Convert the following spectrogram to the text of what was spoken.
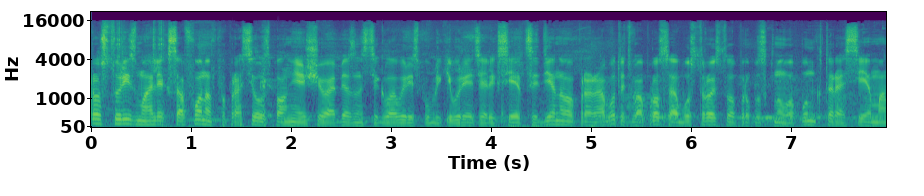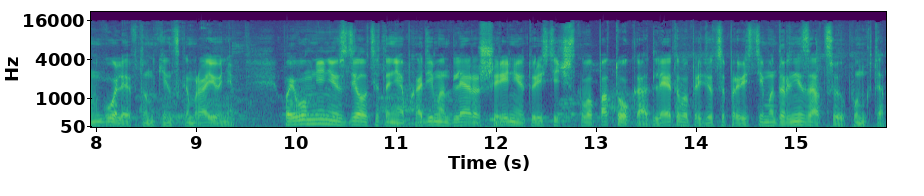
Ростуризма Олег Сафонов попросил исполняющего обязанности главы Республики Бурятия Алексея Цыденова проработать вопросы об устройстве пропускного пункта «Россия-Монголия» в Тункинском районе. По его мнению, сделать это необходимо для расширения туристического потока, а для этого придется провести модернизацию пункта.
